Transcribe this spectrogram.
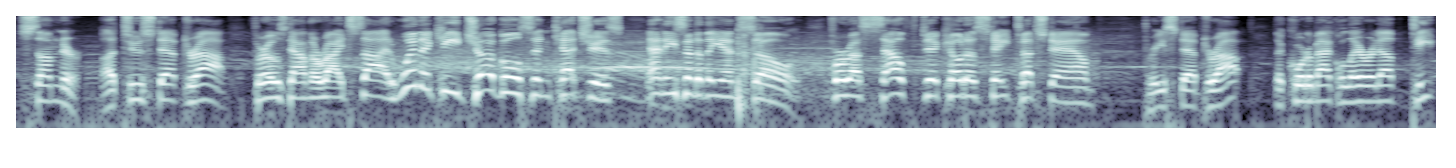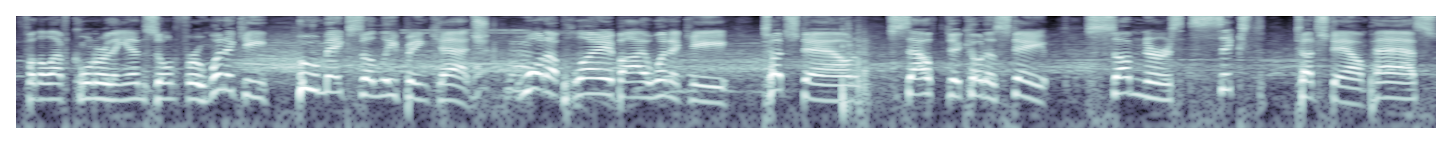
Sumner, a two step drop, throws down the right side. Wieneke juggles and catches, and he's into the end zone for a South Dakota State touchdown. Three step drop. The quarterback will air it up deep for the left corner of the end zone for Wieneke, who makes a leaping catch. What a play by Wieneke. Touchdown, South Dakota State. Sumner's sixth touchdown pass.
